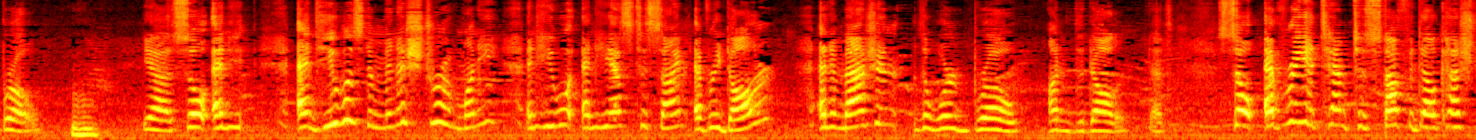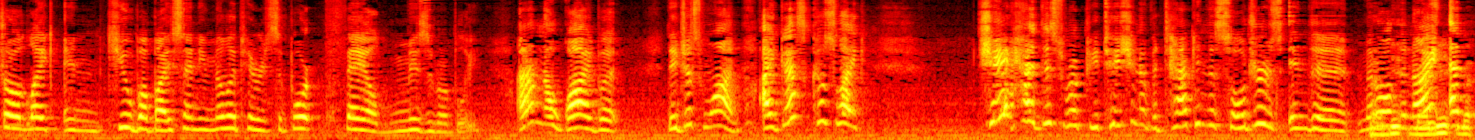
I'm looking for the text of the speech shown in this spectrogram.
bro. Mm-hmm. Yeah, so and he, and he was the minister of money and he w- and he has to sign every dollar and imagine the word "bro" on the dollar. That's so every attempt to stop Fidel Castro, like in Cuba, by sending military support, failed miserably. I don't know why, but they just won. I guess cause like. Che had this reputation of attacking the soldiers in the middle of the بعدين night, بعدين, and ب-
